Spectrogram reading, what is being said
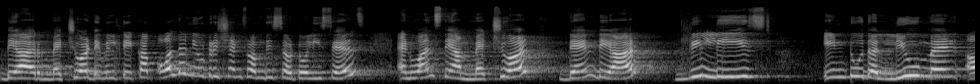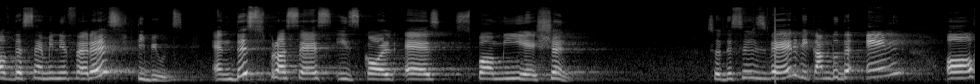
they are mature they will take up all the nutrition from the Sertoli cells. And once they are mature then they are released into the lumen of the seminiferous tubules and this process is called as spermiation. So, this is where we come to the end of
